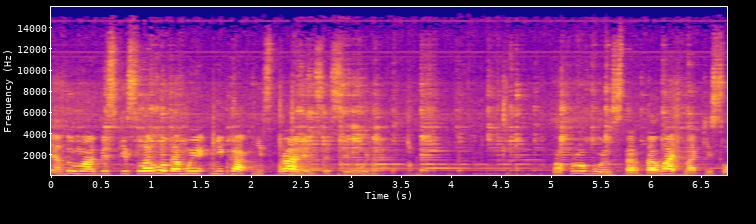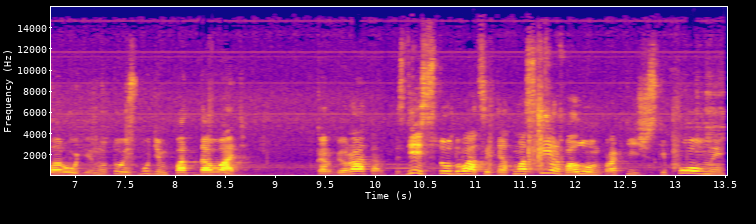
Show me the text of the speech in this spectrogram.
Я думаю, без кислорода мы никак не справимся сегодня. Попробуем стартовать на кислороде. Ну, то есть будем поддавать карбюратор. Здесь 120 атмосфер, баллон практически полный.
